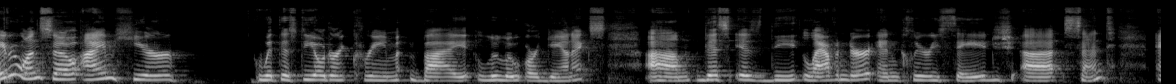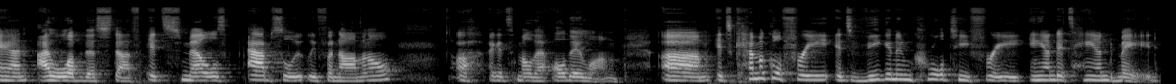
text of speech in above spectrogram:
Hey everyone, so I'm here with this deodorant cream by Lulu Organics. Um, this is the lavender and clary sage uh, scent, and I love this stuff. It smells absolutely phenomenal. Oh, I could smell that all day long. Um, it's chemical free, it's vegan and cruelty free, and it's handmade.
